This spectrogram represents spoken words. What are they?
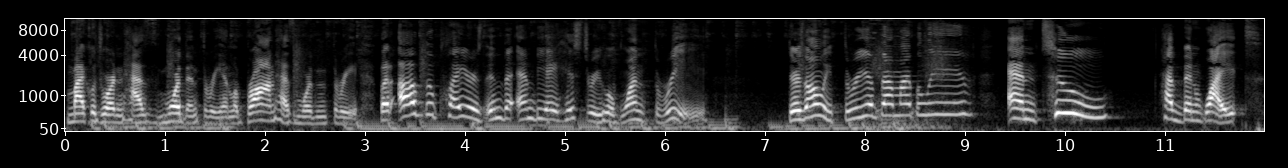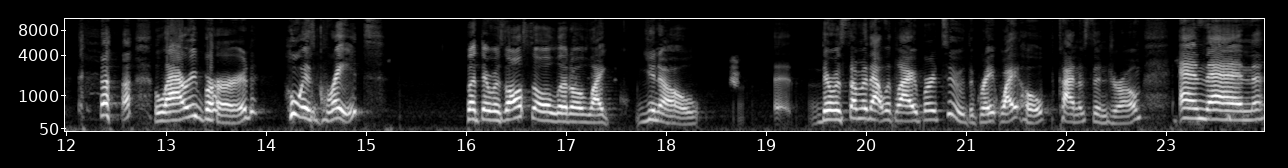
Michael Jordan has more than three and LeBron has more than three. But of the players in the NBA history who have won three, there's only three of them, I believe, and two have been white. Larry Bird, who is great, but there was also a little like, you know, there was some of that with Larry Bird too, the great white hope kind of syndrome. And then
